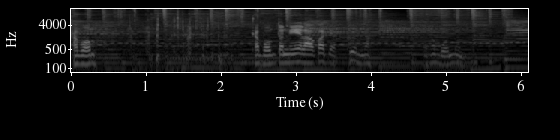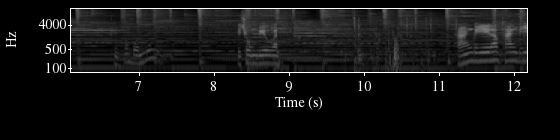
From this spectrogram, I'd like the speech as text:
ครับผม ครับผมตอนนี้เราก็จะขึ้นเนอะข้างบนนู่นถึงข้างบนนู่นไปชมวิวกัน ทางดีนะครับทางดี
